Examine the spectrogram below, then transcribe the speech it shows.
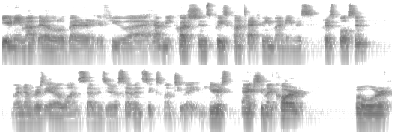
get your name out there a little better. If you uh, have any questions, please contact me. My name is Chris Poulsen. My number is 801 707 6128. And here's actually my card for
